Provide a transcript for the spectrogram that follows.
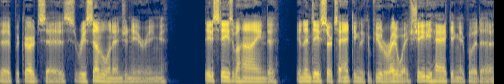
Uh, Picard says, reassemble in engineering. Data stays behind. And then Data starts hacking the computer right away. Shady hacking. I put, uh,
